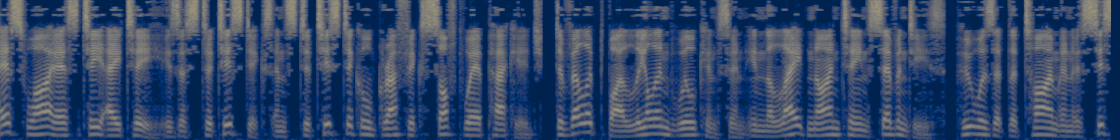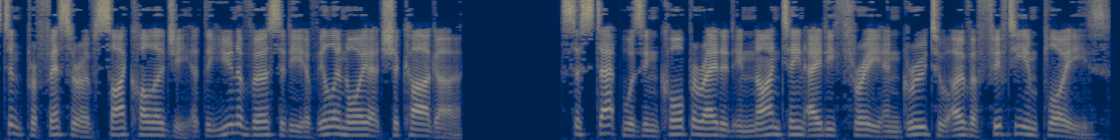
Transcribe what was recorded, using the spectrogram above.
SYSTAT is a statistics and statistical graphics software package, developed by Leland Wilkinson in the late 1970s, who was at the time an assistant professor of psychology at the University of Illinois at Chicago. SYSTAT was incorporated in 1983 and grew to over 50 employees.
